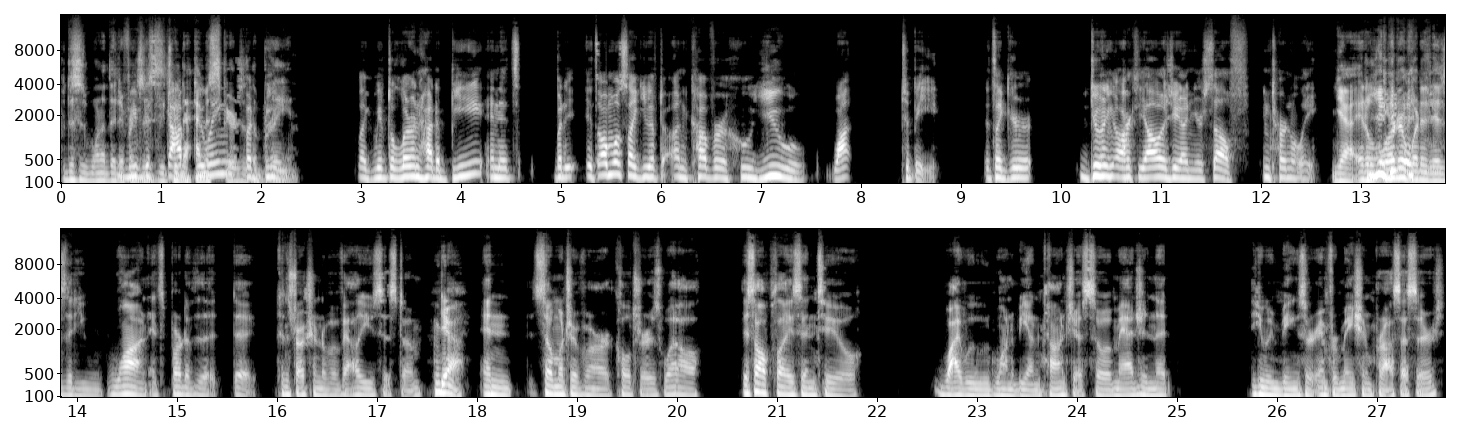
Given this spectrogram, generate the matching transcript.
This is one of the We have to differences between the doing, hemispheres of the but be. brain. Like we have to learn how to be, and it's but it, it's almost like you have to uncover who you want to be. It's like you're doing archaeology on yourself internally. Yeah, it'll order what it is that you want. It's part of the the construction of a value system. Yeah. and so much of our culture as well. This all plays into why we would want to be unconscious. So imagine that human beings are information processors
